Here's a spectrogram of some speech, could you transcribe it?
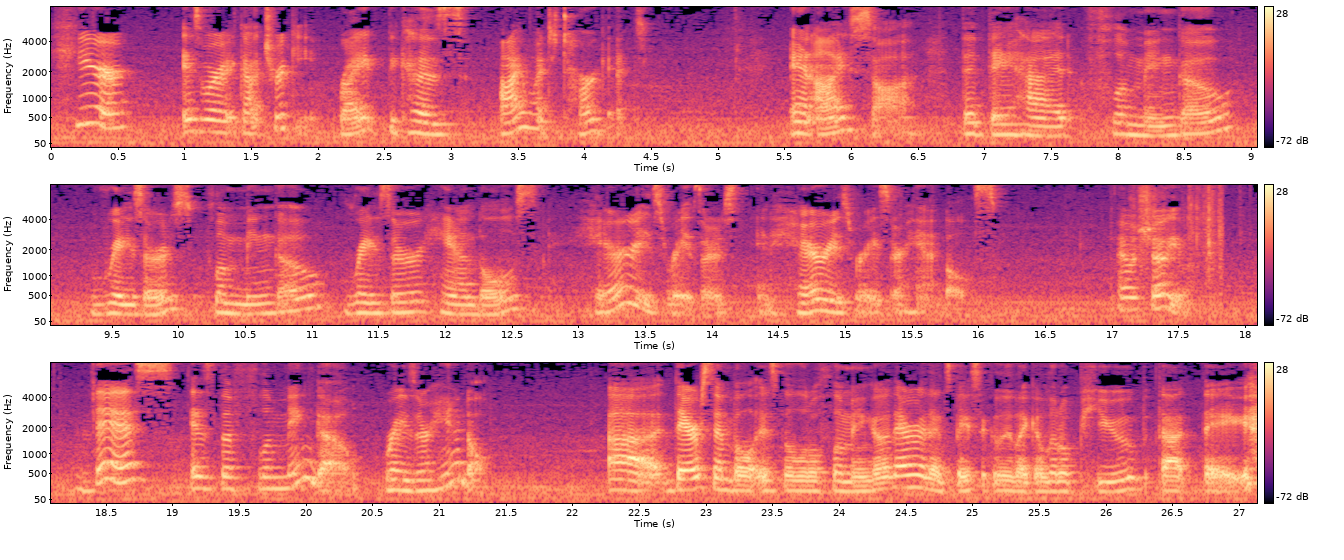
here is where it got tricky, right? Because I went to Target and I saw that they had flamingo razors, flamingo razor handles, Harry's razors and Harry's razor handles. I will show you. This is the flamingo razor handle. Uh, their symbol is the little flamingo there. That's basically like a little pube that they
